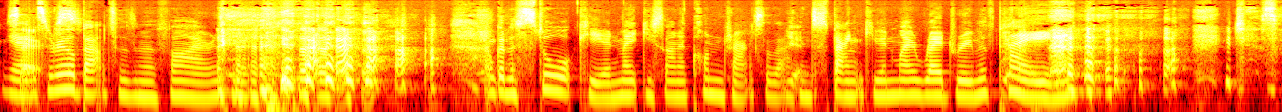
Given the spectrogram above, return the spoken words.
Yeah, sex. it's a real baptism of fire, isn't it? I'm going to stalk you and make you sign a contract so that I can spank you in my red room of pain. It just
